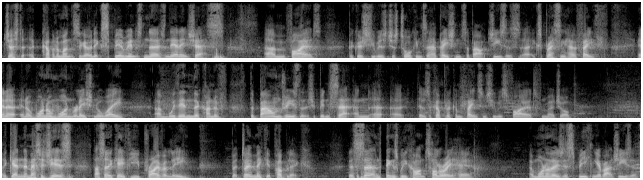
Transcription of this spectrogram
just a couple of months ago, an experienced nurse in the NHS um, fired because she was just talking to her patients about Jesus, uh, expressing her faith in a, in a one-on-one relational way um, within the kind of the boundaries that had been set. And uh, uh, there was a couple of complaints and she was fired from her job. Again, the message is that's okay for you privately, but don't make it public. There's certain things we can't tolerate here. And one of those is speaking about Jesus.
